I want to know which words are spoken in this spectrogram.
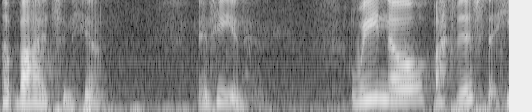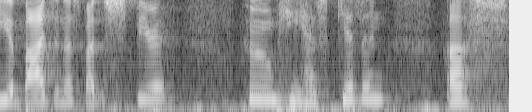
abides in him, and he in him. We know by this that he abides in us by the Spirit whom he has given us.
